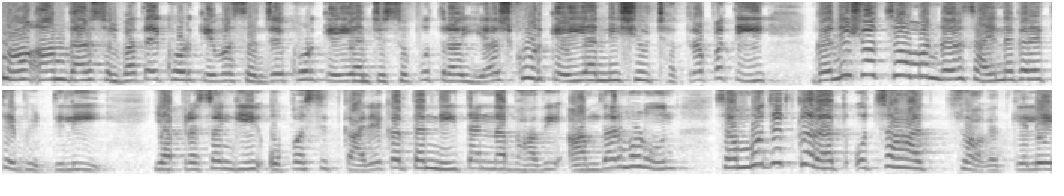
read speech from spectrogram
मित्रांनो आमदार सुलभाताई खोडके व संजय खोडके यांचे सुपुत्र यश खोडके यांनी शिव छत्रपती गणेशोत्सव मंडळ साईनगर येथे भेट दिली. या प्रसंगी उपस्थित कार्यकर्त्यांनी त्यांना भावी आमदार म्हणून संबोधित करत उत्साहात स्वागत केले.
